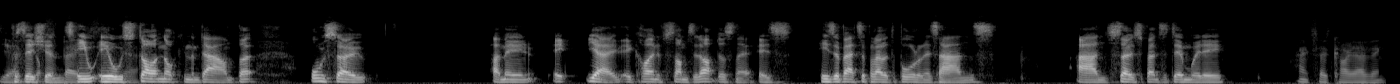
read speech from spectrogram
Yeah, if he's got positions, space, he he'll yeah. start knocking them down. But also, I mean, it yeah, it kind of sums it up, doesn't it? Is he's a better player with the ball in his hands, and so Spencer Dinwiddie. And so is Kyrie Irving,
